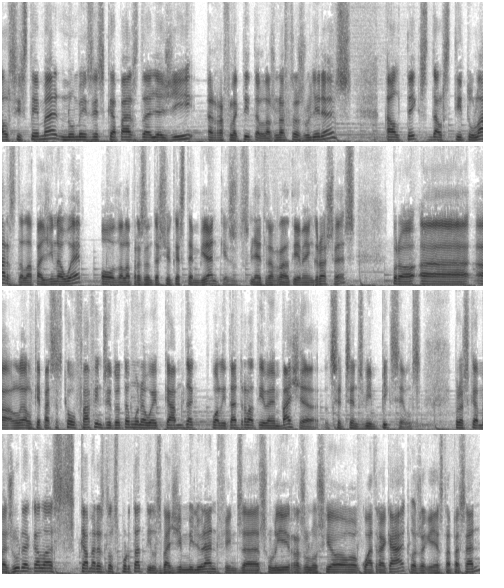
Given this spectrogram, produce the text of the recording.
el sistema només és capaç de llegir, eh, reflectit en les nostres ulleres, el text dels titulars de la pàgina web o de la presentació que estem mirant, que és lletres relativament grosses, però uh, el, el que passa és que ho fa fins i tot amb una webcam de qualitat relativament baixa, 720 píxels. Però és que a mesura que les càmeres dels portàtils vagin millorant fins a assolir resolució 4K, cosa que ja està passant,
